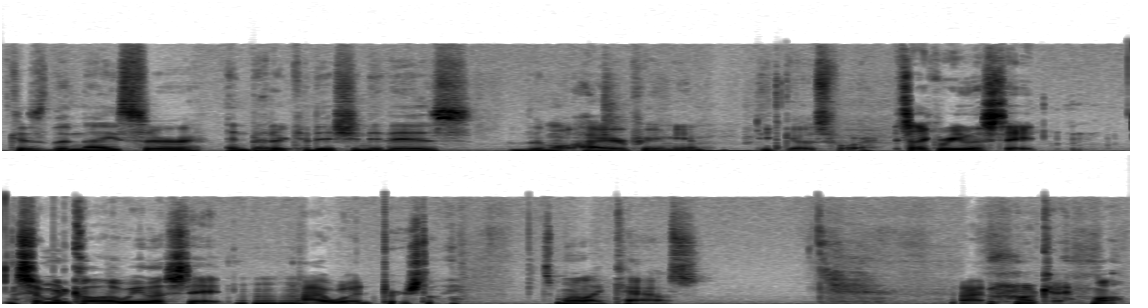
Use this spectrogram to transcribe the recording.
because the nicer and better condition it is, the more higher premium it goes for. It's like real estate. Some would call it wheel estate. Mm-hmm. I would personally. It's more like cows. I, okay, well,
